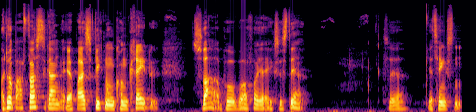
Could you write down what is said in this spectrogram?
Og det var bare første gang, at jeg faktisk fik nogle konkrete svar på, hvorfor jeg eksisterer. Så jeg, jeg tænkte sådan,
